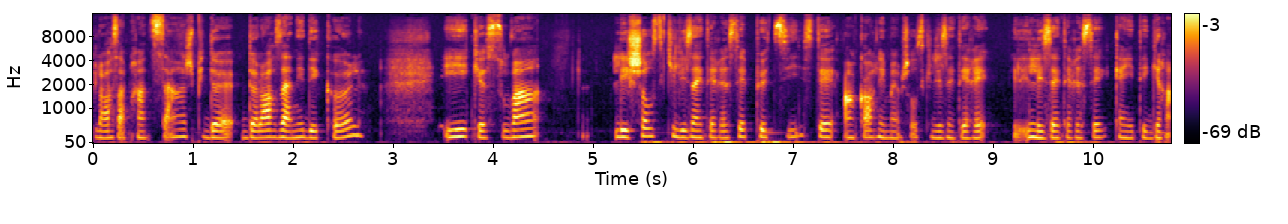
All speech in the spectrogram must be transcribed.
leurs apprentissages puis de leurs années d'école, et que souvent, les choses qui les intéressaient petits, c'était encore les mêmes choses qui les, intéressaient, quand ils étaient grands.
